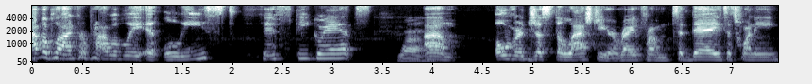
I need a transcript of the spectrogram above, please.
I've applied for probably at least 50 grants. wow. Um, over just the last year, right? From today to 2020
